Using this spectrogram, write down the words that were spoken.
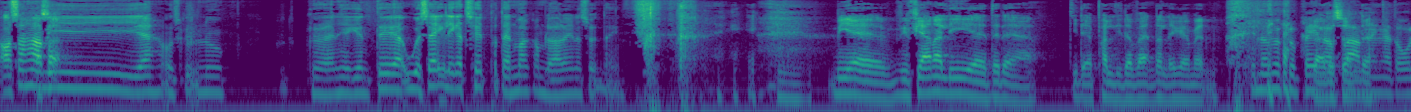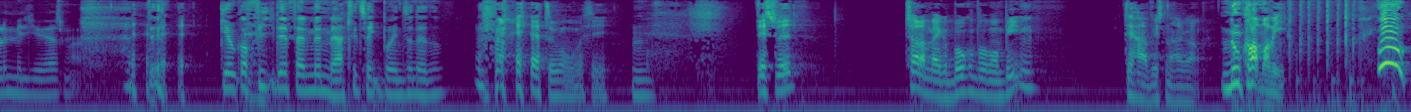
Og så har Og så- vi... Ja, undskyld, nu kører jeg her igen. Det er, USA ligger tæt på Danmark om lørdagen og søndagen. Vi, øh, vi fjerner lige øh, det der, de der par liter vand, der ligger imellem. Det er noget med global opvarmning og dårligt miljø og sådan noget. Geografi, det er fandme en mærkelig ting på internettet. ja, det må man sige. Mm. Det er svedt. Så er der Macaboko på mobilen. Det har vi snakket om. Nu kommer vi! Woo!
